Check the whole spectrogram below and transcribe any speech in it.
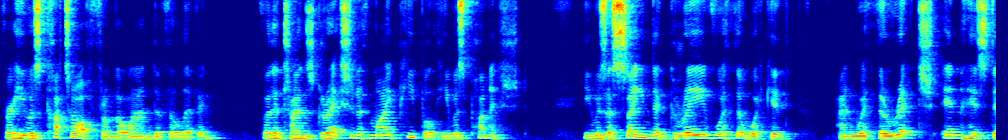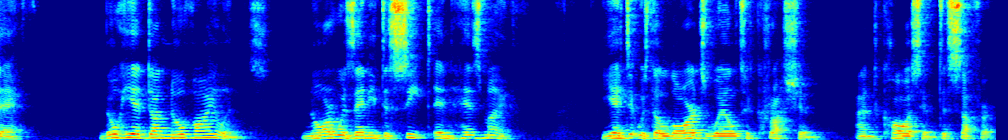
For he was cut off from the land of the living. For the transgression of my people he was punished. He was assigned a grave with the wicked and with the rich in his death, though he had done no violence, nor was any deceit in his mouth. Yet it was the Lord's will to crush him and cause him to suffer.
